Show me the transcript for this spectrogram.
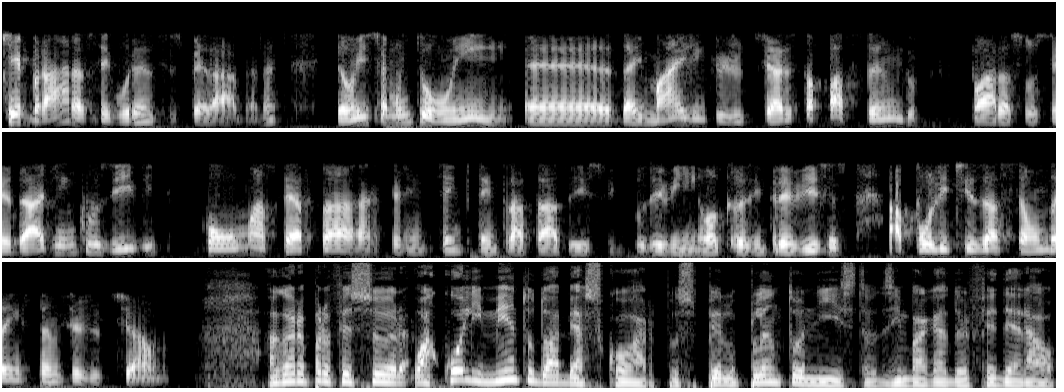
quebrar a segurança esperada. Né? Então isso é muito ruim é, da imagem que o judiciário está passando para a sociedade, inclusive com uma certa, que a gente sempre tem tratado isso, inclusive em outras entrevistas, a politização da instância judicial. Né? Agora, professor, o acolhimento do habeas corpus pelo plantonista, o desembargador federal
